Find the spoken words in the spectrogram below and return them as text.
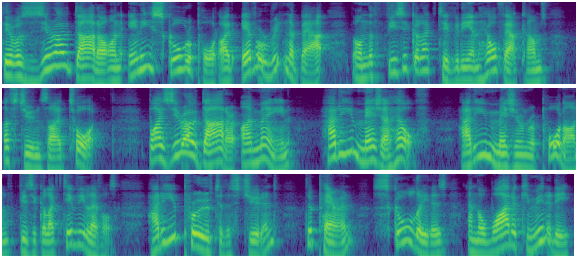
There was zero data on any school report I'd ever written about on the physical activity and health outcomes of students I had taught. By zero data, I mean how do you measure health? How do you measure and report on physical activity levels? How do you prove to the student, the parent, school leaders, and the wider community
